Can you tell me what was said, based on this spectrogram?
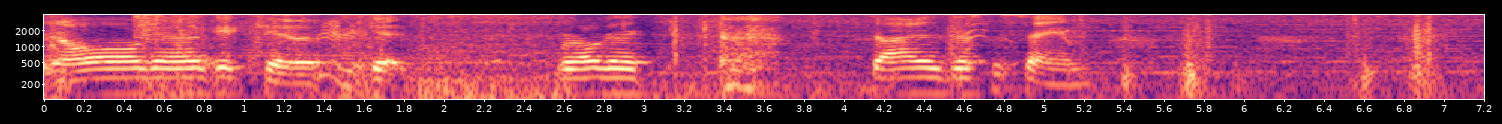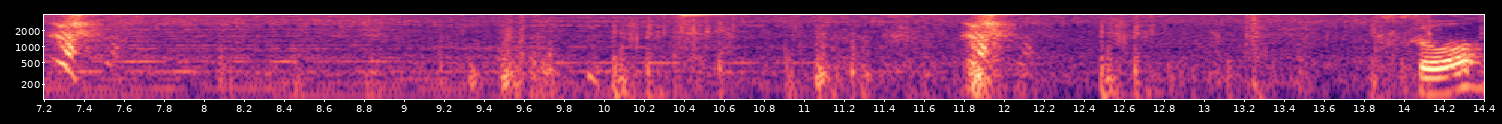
You're all gonna get killed. Get. We're all gonna die just the same. Cool.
